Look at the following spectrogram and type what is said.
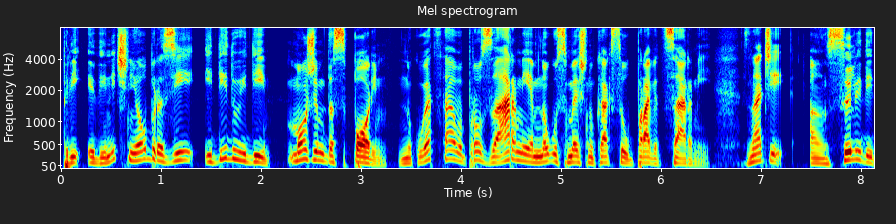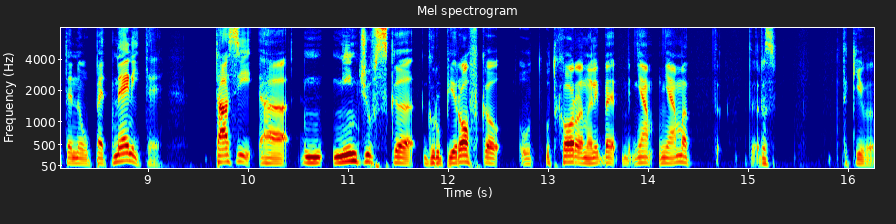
при единични образи, иди до иди, можем да спорим. Но когато става въпрос за армия, е много смешно как се оправят с армии. Значи, ансълидите, неопетнените, тази а, нинджовска групировка от, от хора, нали, бе, ням, нямат раз, такива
